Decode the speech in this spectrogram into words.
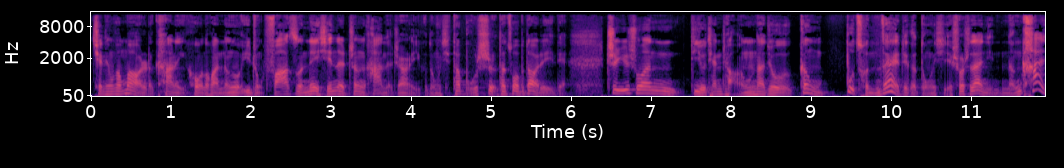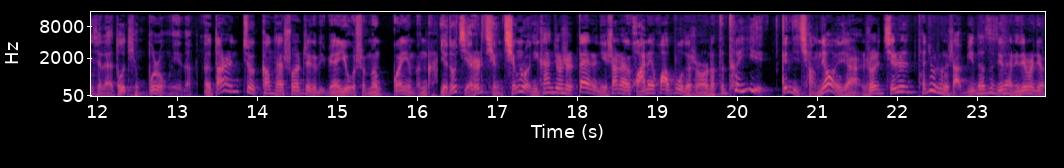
窃听风暴》似的，看了以后的话能有一种发自内心的震撼的这样一个东西。它不是，它做不到这一点。至于说《地久天长》，那就更。不存在这个东西，说实在，你能看起来都挺不容易的。呃，当然，就刚才说这个里边有什么观影门槛，也都解释的挺清楚。你看，就是带着你上那划那画布的时候，他他特意跟你强调一下，说其实他就是个傻逼，他自己在那地方就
